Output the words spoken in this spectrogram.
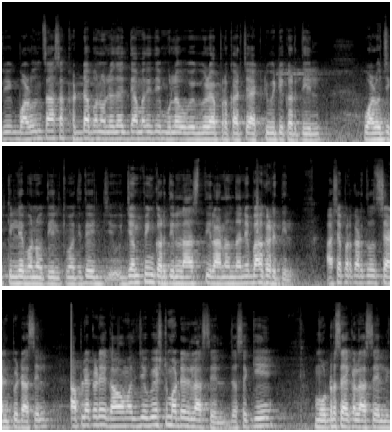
जे एक वाळूंचा असा खड्डा बनवला जाईल त्यामध्ये ते मुलं वेगवेगळ्या प्रकारच्या ॲक्टिव्हिटी करतील वाळूचे किल्ले बनवतील किंवा तिथे जंपिंग करतील नाचतील आनंदाने बागडतील. अशा प्रकारचं सँडपीट असेल. आपल्याकडे गावामध्ये जे वेस्ट मटेरियल असेल जसं की मोटरसायकल असेल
